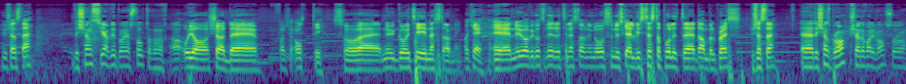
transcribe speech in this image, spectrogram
hur känns det? Det känns jävligt bra, jag är stolt över mig. Ja, och jag körde först 80, så eh, nu går vi till nästa övning. Okej, eh, nu har vi gått vidare till nästa övning då, så nu ska Elvis testa på lite dumbbell press. Hur känns det? Eh, det känns bra, kör det varje dag. Så,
